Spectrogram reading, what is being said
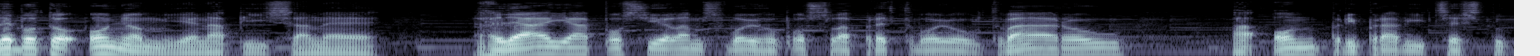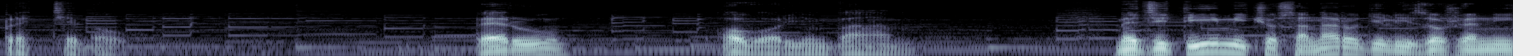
lebo to o ňom je napísané. Hľa ja posielam svojho posla pred tvojou tvárou a on pripraví cestu pred tebou. Peru, hovorím vám, medzi tými, čo sa narodili zo ženy,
